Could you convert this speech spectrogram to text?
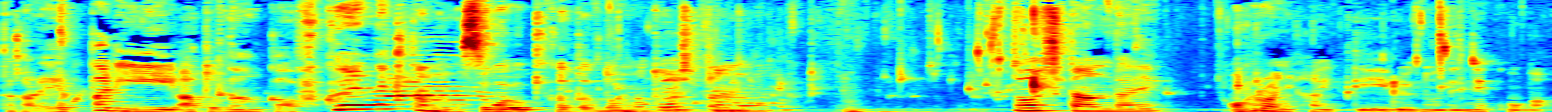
だからやっぱり、あとなんか復縁できたのもすごい大きかったと思う。どうしたの？どうしたんだい？お風呂に入っているので猫が。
